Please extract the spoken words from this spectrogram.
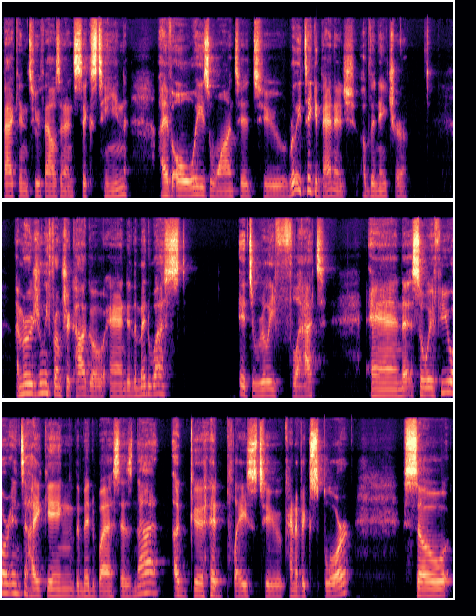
back in 2016, I've always wanted to really take advantage of the nature. I'm originally from Chicago, and in the Midwest, it's really flat. And so, if you are into hiking, the Midwest is not a good place to kind of explore. So,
